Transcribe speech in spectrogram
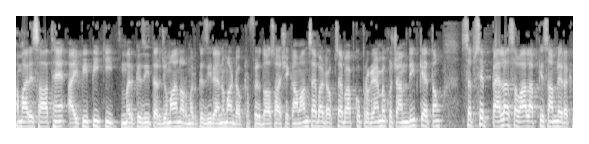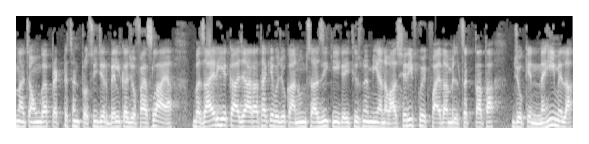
हमारे साथ हैं आईपीपी की मरकजी तर्जुमान और मरकजी रहनुमा डॉक्टर फिरदौस आशिक अमान साहबा। डॉक्टर साहब, आपको प्रोग्राम में खुश आमदीद कहता हूँ। सबसे पहला सवाल आपके सामने रखना चाहूँगा। प्रैक्टिस एंड प्रोसीजर बिल का जो फैसला आया, बाज़ाहिर ये कहा जा रहा था कि वो जो कानून साजी की गई थी, उसमें मियाँ नवाज़ शरीफ को एक फ़ायदा मिल सकता था, जो कि नहीं मिला।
